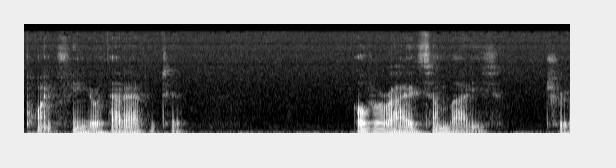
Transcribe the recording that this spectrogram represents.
point a finger, without having to override somebody's truth.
